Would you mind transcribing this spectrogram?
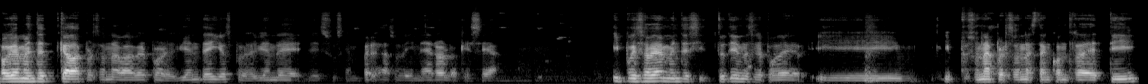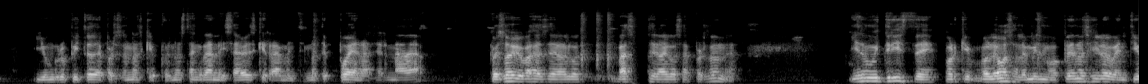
Obviamente, cada persona va a ver por el bien de ellos, por el bien de, sus empresas o dinero, lo que sea. Y pues obviamente si tú tienes el poder y, y, pues una persona está en contra de ti y un grupito de personas que pues no están grandes y sabes que realmente no te pueden hacer nada, pues obvio vas a hacer algo, vas a hacer algo a esa persona. Y es muy triste porque volvemos a lo mismo, pleno siglo XXI,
